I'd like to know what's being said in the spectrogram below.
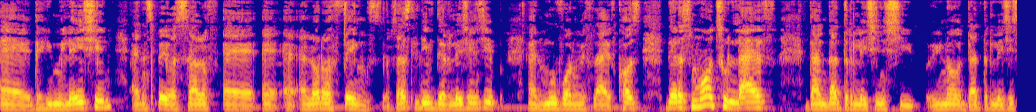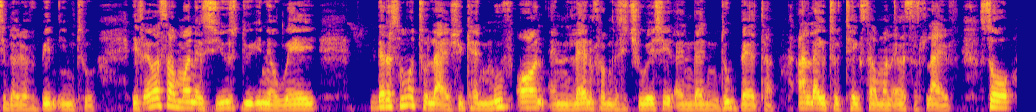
uh, the humiliation and spare yourself uh, a, a, lot of things. Just leave the relationship and move on with life. Because there is more to life than that relationship. You know that relationship that you've been into. If ever someone has used you in a way there is more to life. You can move on and learn from the situation and then do better, unlike to take someone else's life. So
